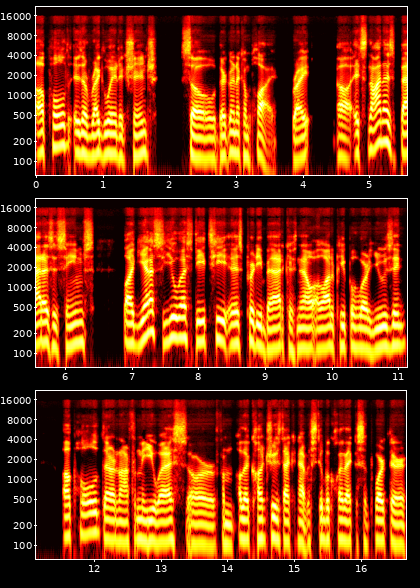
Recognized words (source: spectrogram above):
Uphold is a regulated exchange, so they're going to comply, right? Uh, it's not as bad as it seems like yes, USDT is pretty bad because now a lot of people who are using Uphold that are not from the US or from other countries that can have a stablecoin that can support their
